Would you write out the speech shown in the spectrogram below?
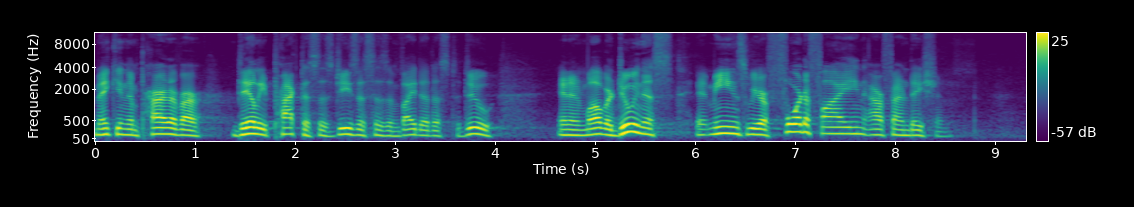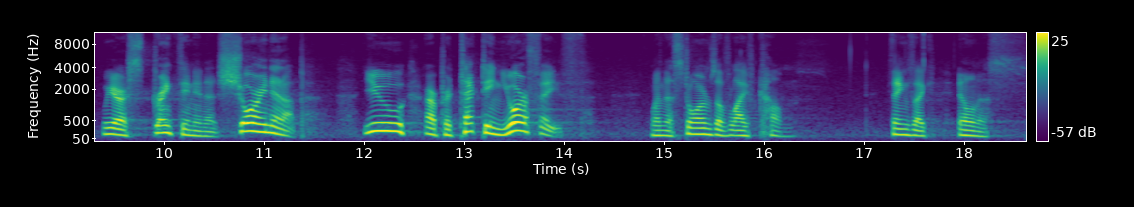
making them part of our daily practice as Jesus has invited us to do. And then while we're doing this, it means we are fortifying our foundation. We are strengthening it, shoring it up. You are protecting your faith when the storms of life come. Things like illness,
